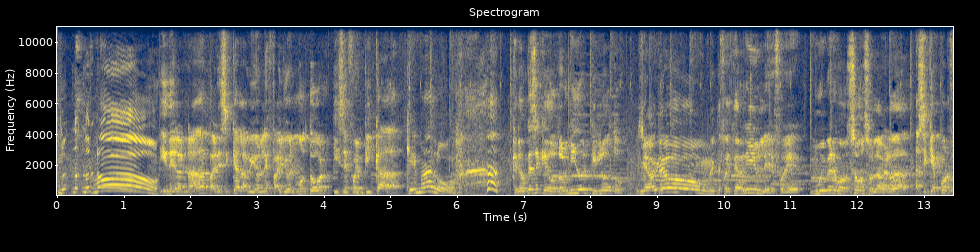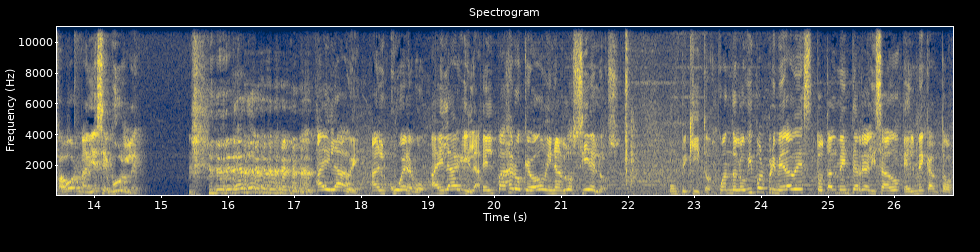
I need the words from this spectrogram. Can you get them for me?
¡No, no, no! ¡No! Y de la nada parece que al avión le falló el motor y se fue en picada. ¡Qué malo! Creo que se quedó dormido el piloto. ¡Mi avión! Fue terrible, fue muy vergonzoso, la verdad. Así que por favor, nadie se burle. Al ave, al cuervo, al águila, el pájaro que va a dominar los cielos. Un piquito. Cuando lo vi por primera vez totalmente realizado, él me cantó.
